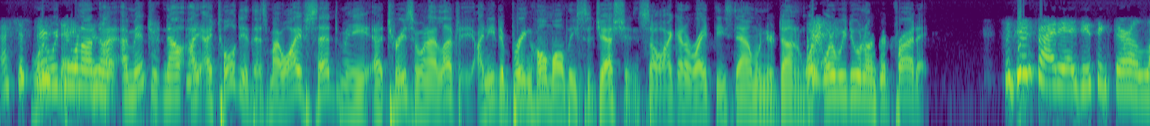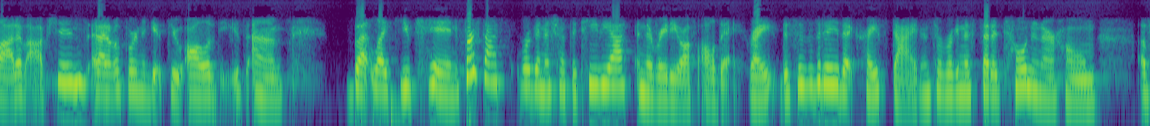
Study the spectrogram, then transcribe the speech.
That's just What are we doing on? I, I'm interested. Now, I, I told you this. My wife said to me, uh, Teresa, when I left, I need to bring home all these suggestions. So I got to write these down when you're done. What, what are we doing on Good Friday? So Good Friday, I do think there are a lot of options, and I don't know if we're going to get through all of these. Um, but like you can, first off, we're going to shut the TV off and the radio off all day, right? This is the day that Christ died, and so we're going to set a tone in our home of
